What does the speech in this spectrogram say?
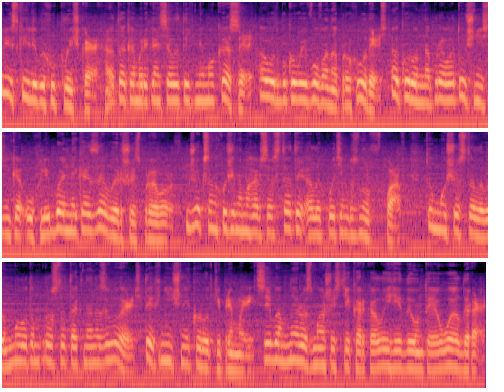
Хлісткий лівий хук кличка. Атака американця летить мимо каси, а от боковий Вована проходить, а коронна права точнісінька у хлібальника завершує справу. Джексон хоч і намагався встати, але потім знов впав, тому що сталевим молотом просто так не називають. Технічний короткий прямий. Це вам не розмашисті каркалиги Деонтея Уайлдера.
